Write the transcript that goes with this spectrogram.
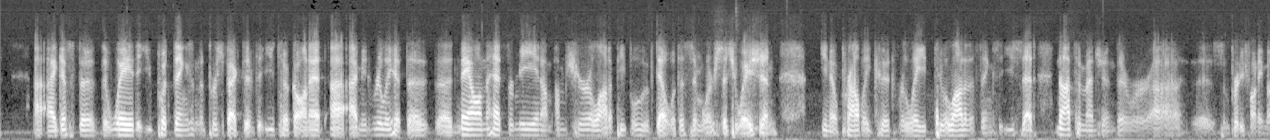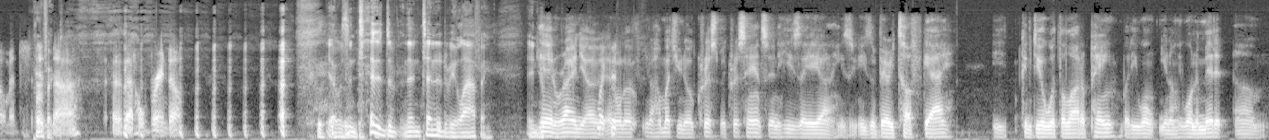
I guess the the way that you put things in the perspective that you took on it, uh, I mean, really hit the, the nail on the head for me, and I'm, I'm sure a lot of people who have dealt with a similar situation, you know, probably could relate to a lot of the things that you said. Not to mention there were uh, uh, some pretty funny moments Perfect. in uh, uh, that whole brain dump. yeah, it was intended to intended to be laughing. And Yeah, you and Ryan, yeah, Like I don't the- know if you know how much you know Chris, but Chris Hansen, he's a uh, he's he's a very tough guy. He can deal with a lot of pain, but he won't, you know, he won't admit it. Um,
